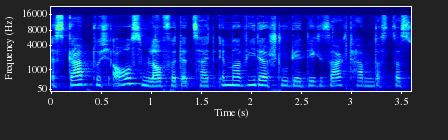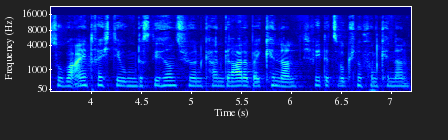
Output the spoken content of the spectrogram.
es gab durchaus im Laufe der Zeit immer wieder Studien, die gesagt haben, dass das zu Beeinträchtigungen des Gehirns führen kann, gerade bei Kindern. Ich rede jetzt wirklich nur von Kindern.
